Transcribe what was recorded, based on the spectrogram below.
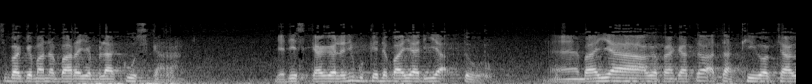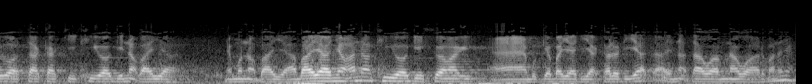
sebagaimana barang yang berlaku sekarang. Jadi sekarang ni bukan dia bayar dia tu. Ha, bayar orang kata atas kira cara atas kaki kira lagi nak bayar. Yang nak bayar. Bayarnya ana kira pergi ke mari. Ha bukan bayar dia kalau dia tak nak tawar menawar maknanya?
